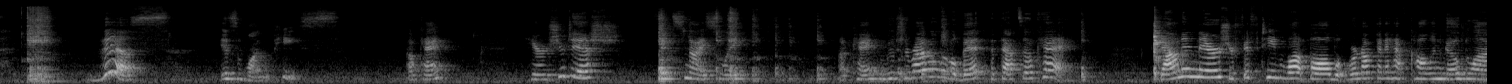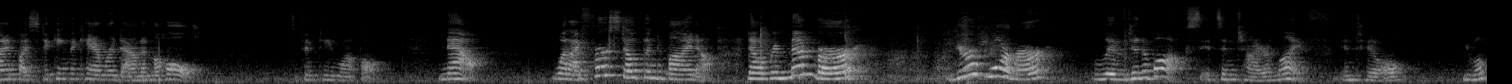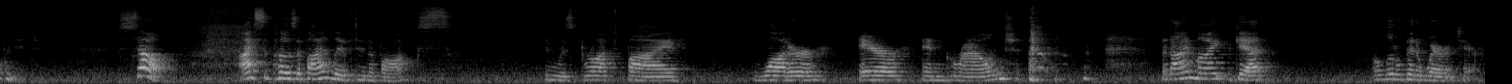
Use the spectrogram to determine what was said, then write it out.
This is one piece, okay? Here's your dish, fits nicely. Okay, moves around a little bit, but that's okay. Down in there is your 15 watt bulb, but we're not gonna have Colin go blind by sticking the camera down in the hole. It's a 15 watt bulb. Now, when I first opened mine up, now remember, your warmer lived in a box its entire life until you open it. So, I suppose if I lived in a box and was brought by water, air, and ground, that I might get a little bit of wear and tear.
